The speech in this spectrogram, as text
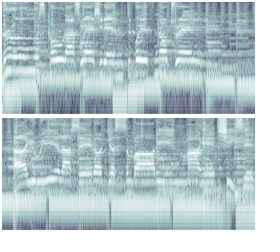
The room was cold, I swear she'd entered with no tread. Are ah, you real? I said, or just somebody in my head? She said,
